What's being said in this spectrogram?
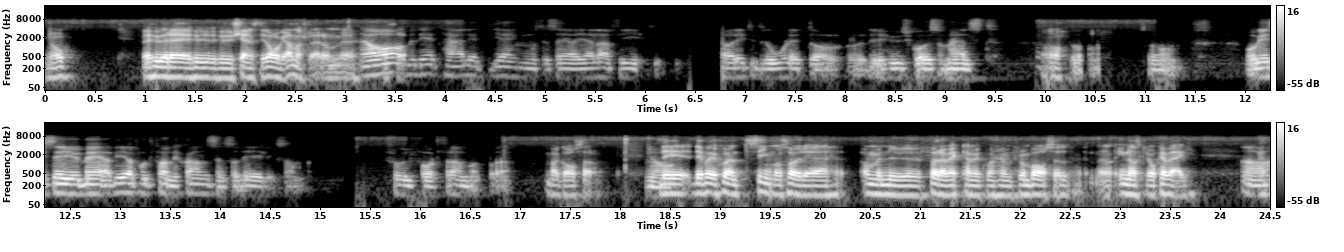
Ja. Men hur, är det, hur, hur känns det i lag annars? Där? De, eh, Ja, alltså, men det är ett härligt gäng måste jag säga. Jävla fi, ja, riktigt roligt och, och det är hur skoj som helst. ja. Så, så. Och vi ser ju med, vi har fortfarande chansen så det är liksom full fart framåt bara. Bara gasar. Ja. Det, det var ju skönt. Simon sa ju det om nu förra veckan när vi kom hem från Basel innan han skulle åka iväg. ja.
